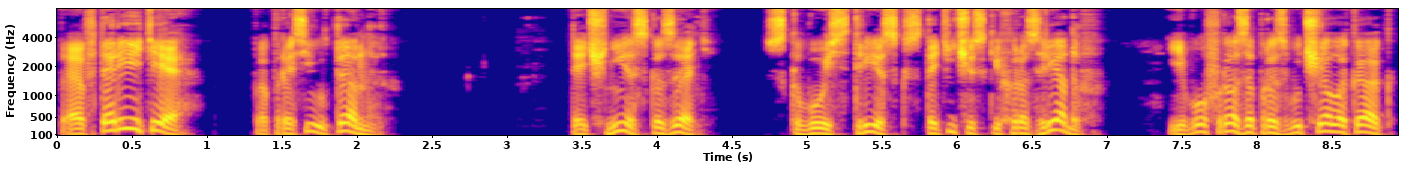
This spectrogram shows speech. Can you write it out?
«Повторите!» — попросил Таннер. Точнее сказать, сквозь треск статических разрядов его фраза прозвучала как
